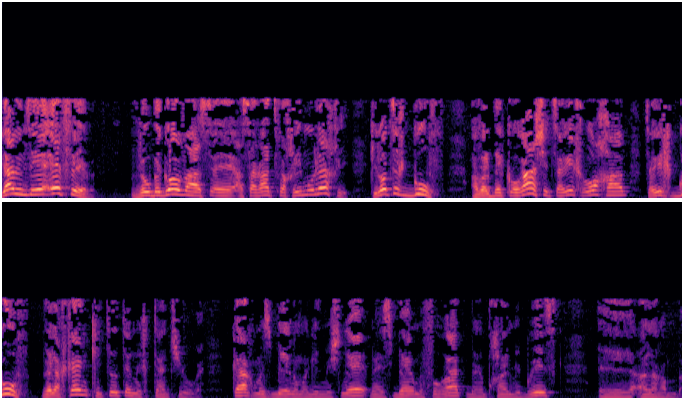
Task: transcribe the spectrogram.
גם אם זה יהיה אפר, והוא בגובה עשרה טפחים הוא לחי, כי לא צריך גוף, אבל בקורה שצריך רוחב, צריך גוף, ולכן כיתות המכתת שיעורים. כך מסביר המגיד משנה בהסבר מפורט ברב חיים מבריסק אה, על הרמב"ם.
